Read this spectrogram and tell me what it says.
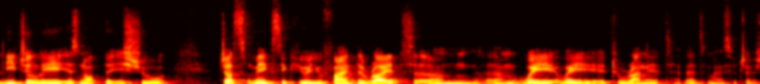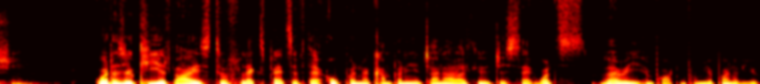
legally is not the issue just make secure you find the right um, um, way way to run it. That's my suggestion. What is your key advice to flexpats if they open a company in China? Like you just said, what's very important from your point of view?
